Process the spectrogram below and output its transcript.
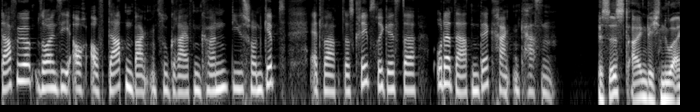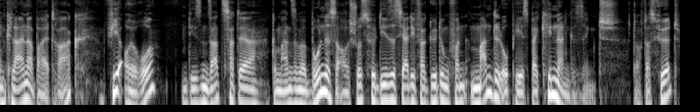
Dafür sollen sie auch auf Datenbanken zugreifen können, die es schon gibt, etwa das Krebsregister oder Daten der Krankenkassen. Es ist eigentlich nur ein kleiner Beitrag, 4 Euro. Um diesen Satz hat der gemeinsame Bundesausschuss für dieses Jahr die Vergütung von Mandel-OPs bei Kindern gesenkt. Doch das führt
